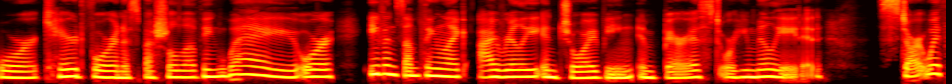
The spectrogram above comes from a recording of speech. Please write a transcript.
or cared for in a special, loving way, or even something like, I really enjoy being embarrassed or humiliated. Start with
